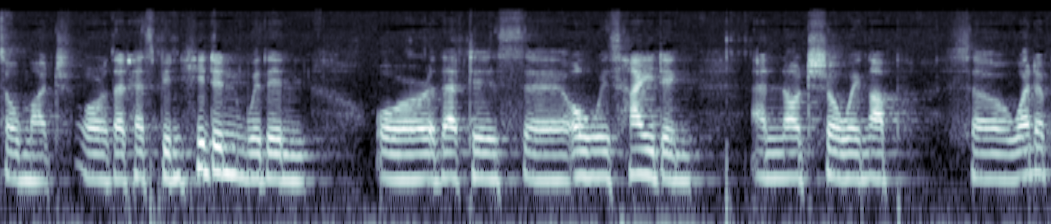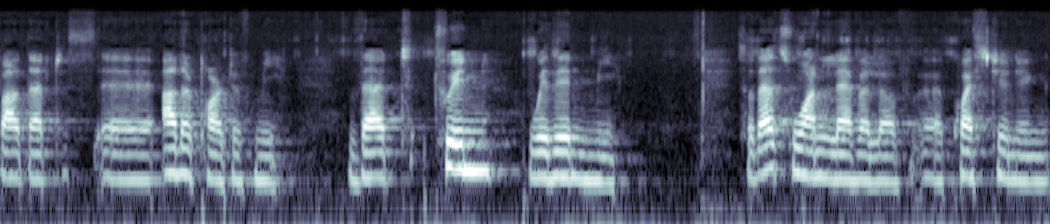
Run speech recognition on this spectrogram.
so much, or that has been hidden within, or that is uh, always hiding and not showing up. So, what about that uh, other part of me, that twin within me. So that's one level of uh, questioning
